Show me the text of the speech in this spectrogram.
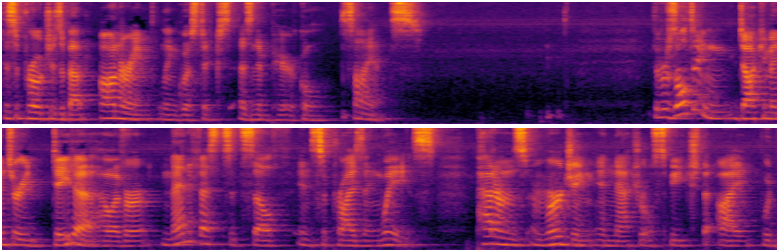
this approach is about honoring linguistics as an empirical science. The resulting documentary data, however, manifests itself in surprising ways, patterns emerging in natural speech that I would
